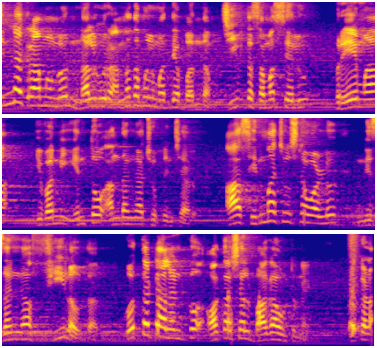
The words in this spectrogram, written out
చిన్న గ్రామంలో నలుగురు అన్నదమ్ముల మధ్య బంధం జీవిత సమస్యలు ప్రేమ ఇవన్నీ ఎంతో అందంగా చూపించారు. ఆ సినిమా చూసిన వాళ్ళు నిజంగా ఫీల్ అవుతారు. కొత్త టాలెంట్కు అవకాశాలు బాగా ఉంటున్నాయి. ఇక్కడ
